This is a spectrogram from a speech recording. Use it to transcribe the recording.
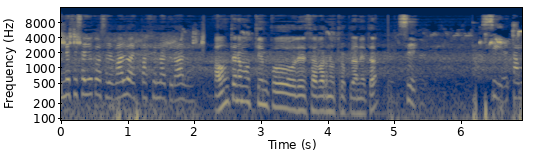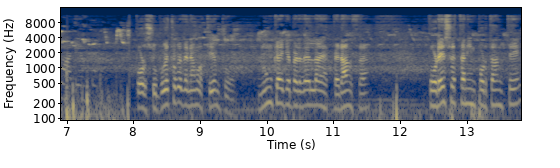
Es necesario conservar los espacios naturales. ¿Aún tenemos tiempo de salvar nuestro planeta? Sí. Sí, estamos a tiempo. Por supuesto que tenemos tiempo. Nunca hay que perder las esperanzas. Por eso es tan importante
